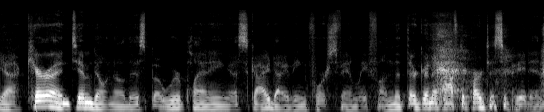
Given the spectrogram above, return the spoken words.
Yeah, Kara and Tim don't know this, but we're planning a skydiving Force Family Fun that they're going to have to participate in.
